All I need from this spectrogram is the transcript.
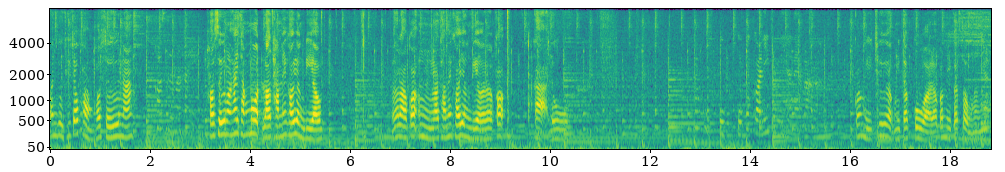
มันอยู่ที่เจ้าของเขาซื้อนะ เขาซื้อมาให้เขาซื้อมาให้ทั้งหมด เราทำให้เขาอย่างเดียว แล้วเราก็อืมเราทำให้เขาอย่างเดียวแล้วก็กะดู อุปอุปกรณ์นี่จะมีอะไรบ้างอะคะก็มีเชือกมีตะกั่วแล้วก็มีกระส่งอะไรเงี้ย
